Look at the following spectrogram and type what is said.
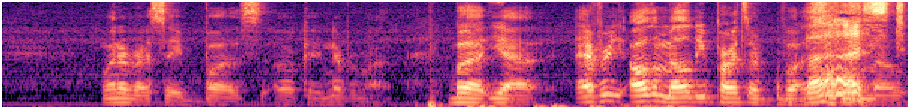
Whenever I say buzz, okay, never mind. But yeah, every all the melody parts are bust, bust.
